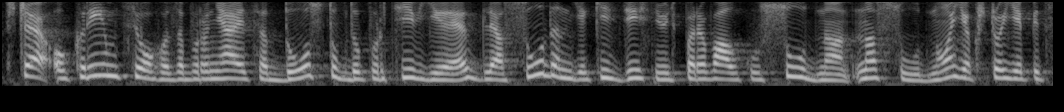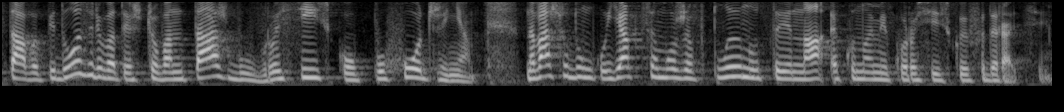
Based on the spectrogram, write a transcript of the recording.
Ще окрім цього, забороняється доступ до портів ЄС для суден, які здійснюють перевалку судна на судно, якщо є підстави підозрювати, що вантаж був російського походження. На вашу думку, як це може вплинути на економіку Російської Федерації?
